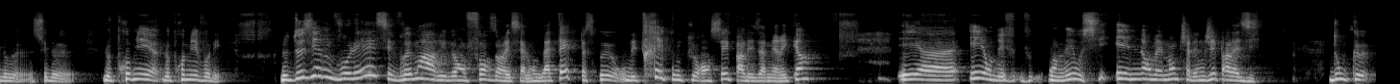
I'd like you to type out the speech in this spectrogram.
le, le, le, premier, le premier volet. Le deuxième volet, c'est vraiment arriver en force dans les salons de la tech parce qu'on est très concurrencé par les Américains et, euh, et on, est, on est aussi énormément challengé par l'Asie. Donc, euh,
